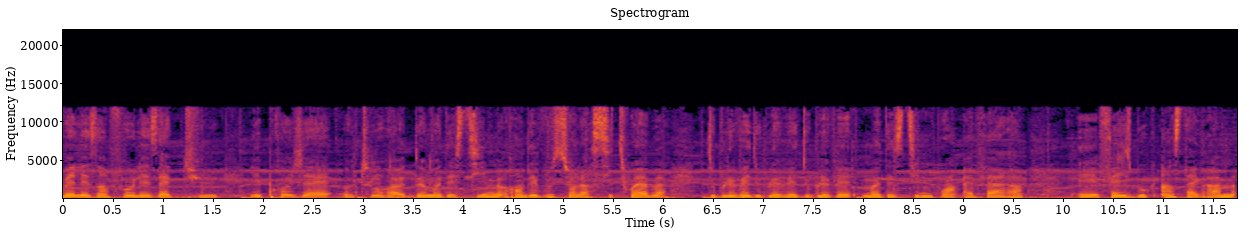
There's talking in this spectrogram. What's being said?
Les infos, les actus, les projets autour de Modestime, rendez-vous sur leur site web www.modestime.fr et Facebook, Instagram,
